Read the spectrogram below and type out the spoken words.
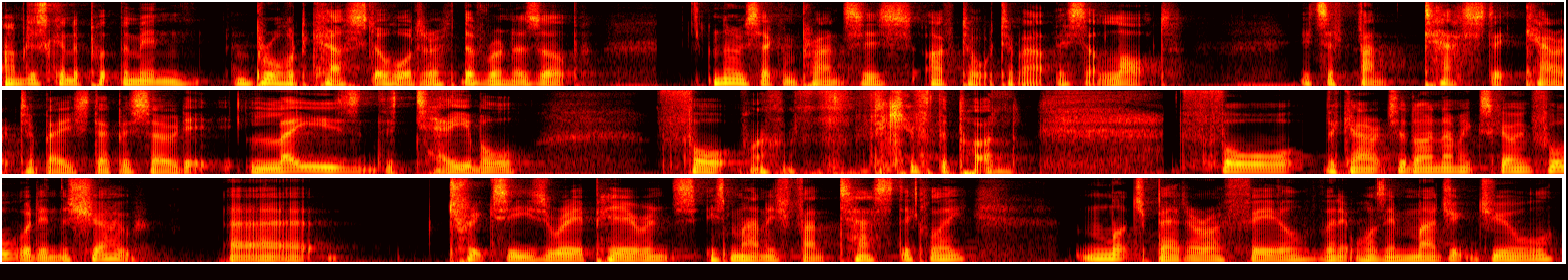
I'm just going to put them in broadcast order, the runners up. No Second Prances, I've talked about this a lot. It's a fantastic character based episode. It lays the table for, forgive the pun, for the character dynamics going forward in the show. Uh, Trixie's reappearance is managed fantastically. Much better, I feel, than it was in Magic Duel.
